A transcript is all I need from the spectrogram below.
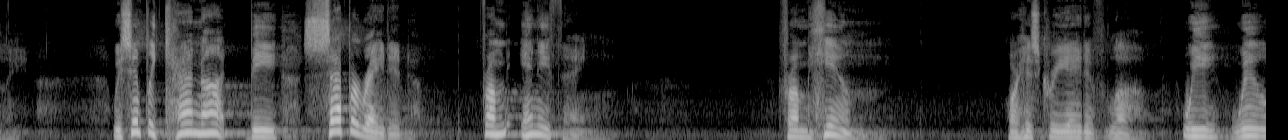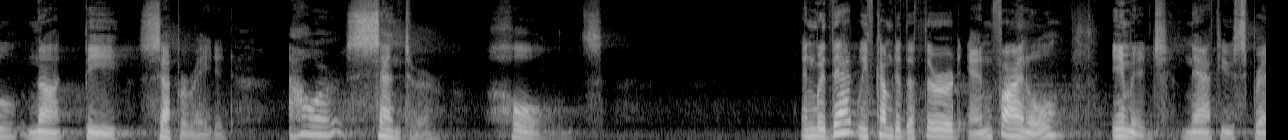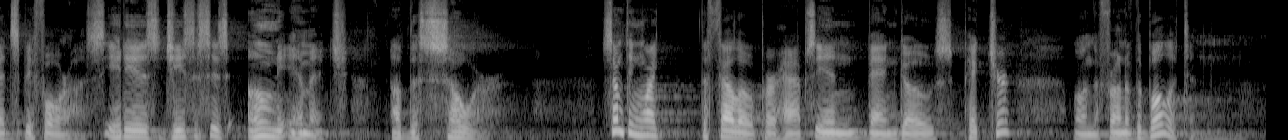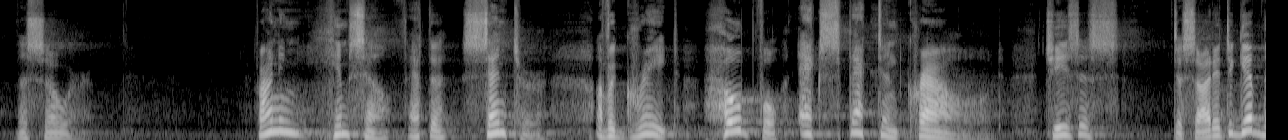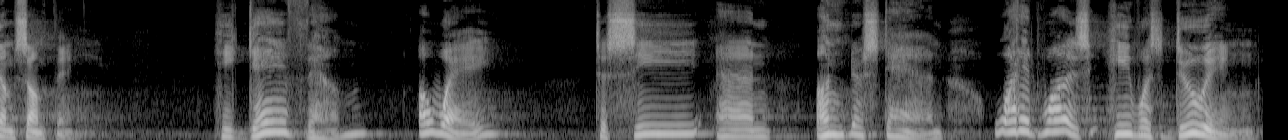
We simply cannot be separated from anything, from Him or His creative love. We will not be separated. Our center holds. And with that, we've come to the third and final image Matthew spreads before us. It is Jesus' own image of the sower. Something like the fellow, perhaps, in Van Gogh's picture on the front of the bulletin, the sower. Finding himself at the center of a great, hopeful, expectant crowd, Jesus decided to give them something he gave them a way to see and understand what it was he was doing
